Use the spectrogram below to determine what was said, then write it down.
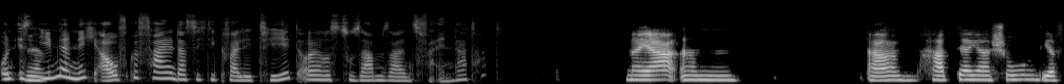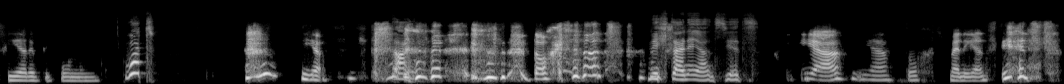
Und ist ja. ihm denn nicht aufgefallen, dass sich die Qualität eures Zusammenseins verändert hat? Naja, ähm, da hat er ja schon die Affäre begonnen. What? ja. Nein. doch. Nicht dein Ernst jetzt? Ja, ja, doch, mein Ernst jetzt.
